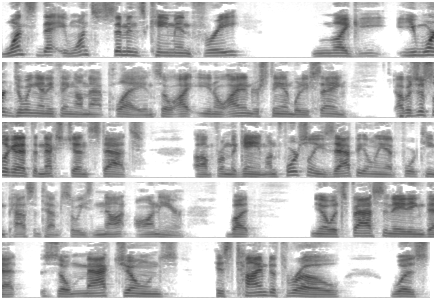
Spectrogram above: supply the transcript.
once that once Simmons came in free, like you weren't doing anything on that play, and so I, you know, I understand what he's saying. I was just looking at the next gen stats um, from the game. Unfortunately, Zappe only had 14 pass attempts, so he's not on here. But you know, it's fascinating that so Mac Jones, his time to throw was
